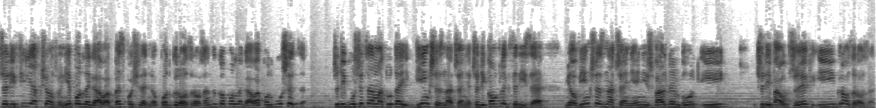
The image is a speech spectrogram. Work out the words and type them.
Czyli filia w Książu nie podlegała bezpośrednio pod Grozrozem, tylko podlegała pod Głuszycę. Czyli Głuszyca ma tutaj większe znaczenie, czyli kompleks Rize miał większe znaczenie niż Waldenburg i czyli Wałbrzych i Grozroze.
